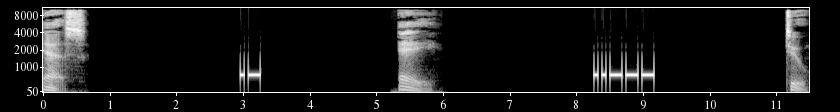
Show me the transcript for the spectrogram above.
S. A. Two.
